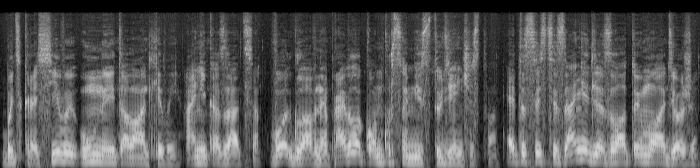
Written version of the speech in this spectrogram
Быть красивой, умной и талантливой, а не казаться. Вот главное правило конкурса «Мисс студенчества». Это состязание для золотой молодежи.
